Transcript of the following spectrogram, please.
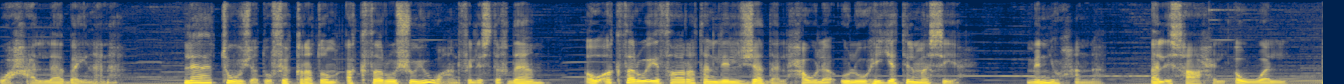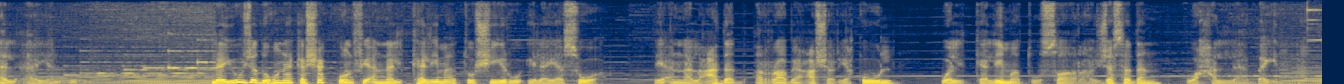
وحل بيننا. لا توجد فقرة أكثر شيوعا في الاستخدام أو أكثر إثارة للجدل حول ألوهية المسيح. من يوحنا الإصحاح الأول الآية الأولى. لا يوجد هناك شك في أن الكلمة تشير إلى يسوع لأن العدد الرابع عشر يقول والكلمة صار جسدا وحل بيننا.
